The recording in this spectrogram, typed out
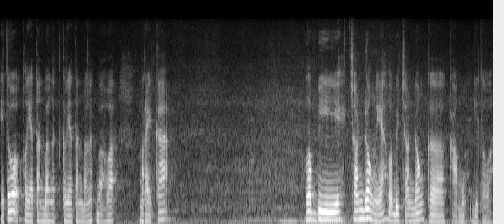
Itu kelihatan banget kelihatan banget bahwa mereka lebih condong ya lebih condong ke kamu gitu loh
